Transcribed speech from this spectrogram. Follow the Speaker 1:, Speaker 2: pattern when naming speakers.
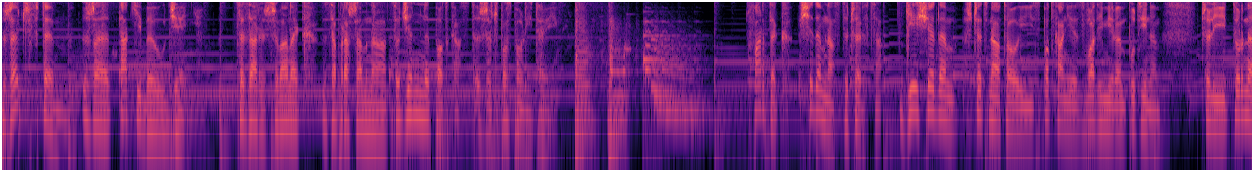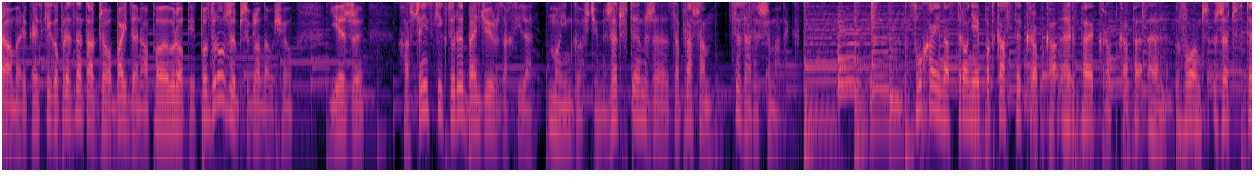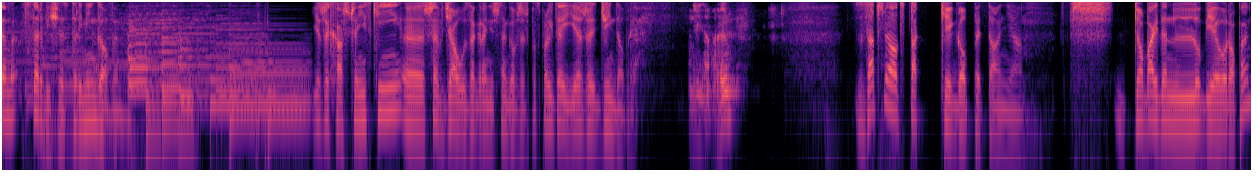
Speaker 1: Rzecz w tym, że taki był dzień. Cezary Szymanek, zapraszam na codzienny podcast Rzeczpospolitej. Czwartek, 17 czerwca. G7, szczyt NATO i spotkanie z Władimirem Putinem, czyli tournée amerykańskiego prezydenta Joe Bidena po Europie. Podróży przyglądał się Jerzy Haszczyński, który będzie już za chwilę moim gościem. Rzecz w tym, że zapraszam Cezary Szymanek. Słuchaj na stronie podcasty.rp.pl. Włącz Rzecz w tym w serwisie streamingowym. Jerzy Haszczyński, e, szef działu zagranicznego w Rzeczpospolitej. Jerzy, dzień dobry.
Speaker 2: Dzień dobry.
Speaker 1: Zacznę od takiego pytania. Joe Biden lubi Europę?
